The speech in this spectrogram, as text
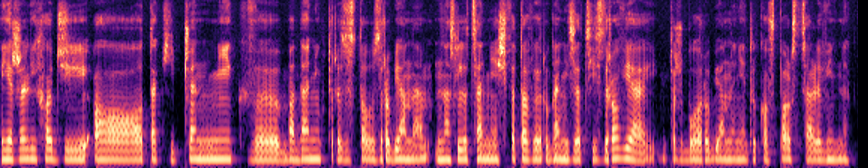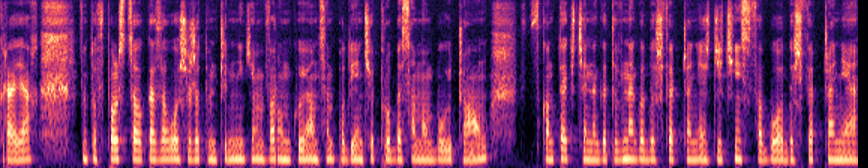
jeżeli chodzi o taki czynnik w badaniu, które zostało zrobione na zlecenie Światowej Organizacji Zdrowia i też było robione nie tylko w Polsce, ale w innych krajach, no to w Polsce okazało się, że tym czynnikiem warunkującym podjęcie próby samobójczą w kontekście negatywnego doświadczenia z dzieciństwa było doświadczenie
